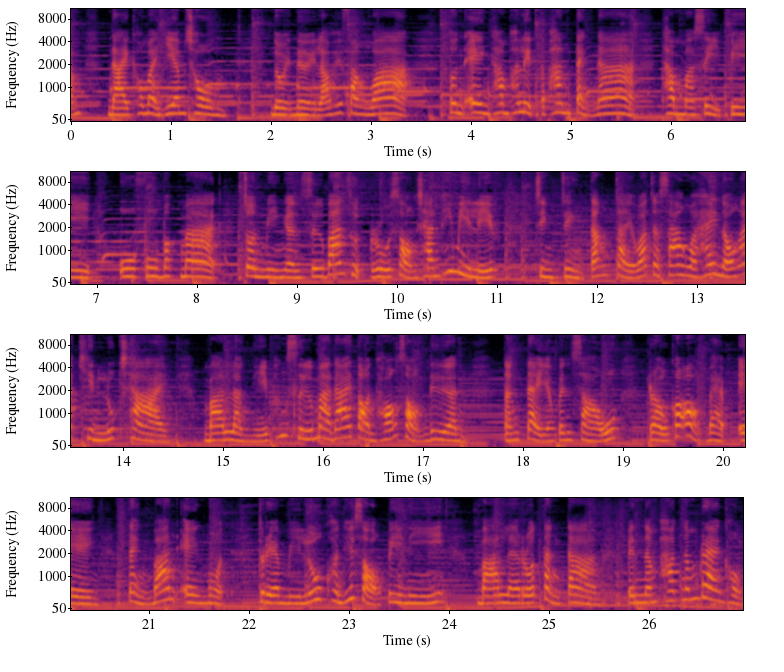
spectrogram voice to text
3 ได้เข้ามาเยี่ยมชม โดยเนยเล่าให้ฟังว่า ตนเองทำผลิตภัณฑ์แต่งหน้าทำมา 4 ปี อูฟูมาก ๆ จนมีเงินซื้อบ้านสุดหรู 2 ชั้นที่มีลิฟต์ จริงๆ ตั้งใจว่าจะสร้างไว้ให้น้องอคินลูกชาย บ้านหลังนี้เพิ่งซื้อมาได้ตอนท้องสองเดือน ตั้งแต่ยังเป็นเสา เราก็ออกแบบเอง แต่งบ้านเองหมด เตรียมมีลูกคนที่สองปีนี้ บ้านและรถต่างๆ เป็นน้ำพักน้ำแรงของ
